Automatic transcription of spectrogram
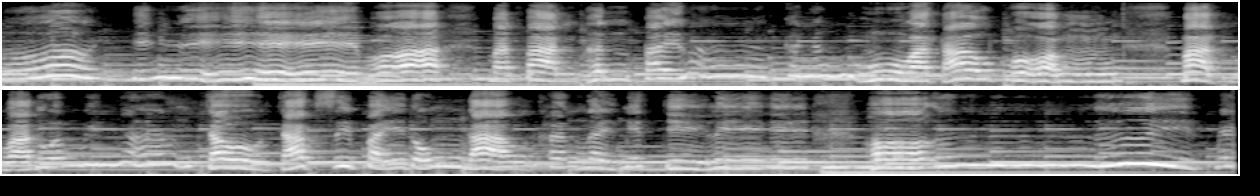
โอ้ยพ่อบาดปานเพิ่นไปแล้ว ยังหัวเต้าคงบาดว่าดวงวิญญาณเจ้าจักสิไปดงดาวทั้งในมิตรจีลีพ่อเอ้ยแม่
